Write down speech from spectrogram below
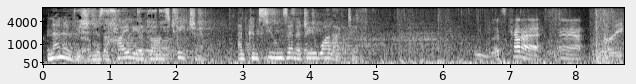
Okay. Nanovision is a highly advanced feature and consumes energy while active. Ooh, that's kind of eh, blurry.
